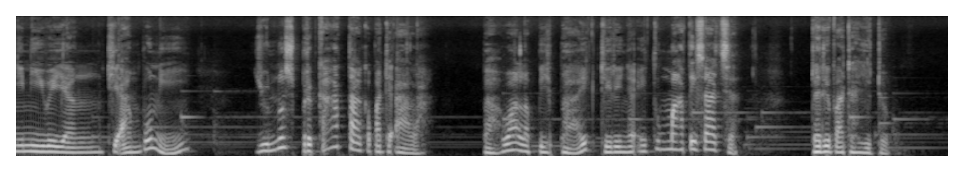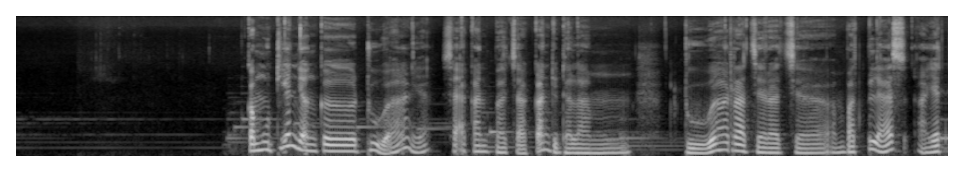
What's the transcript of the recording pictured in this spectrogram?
Niniwe yang diampuni, Yunus berkata kepada Allah bahwa lebih baik dirinya itu mati saja daripada hidup. Kemudian yang kedua ya, saya akan bacakan di dalam 2 Raja-Raja 14 ayat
